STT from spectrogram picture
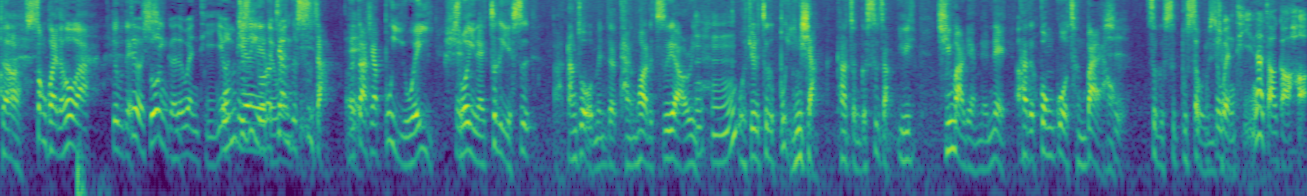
这样送快的后啊，对不对？这有性格的问题，我们就是有了这样的市长，而大家不以为意，所以呢，这个也是啊，当做我们的谈话的资料而已。我觉得这个不影响他整个市长，因为起码两年内他的功过成败哈。这个是不受影响，不是问题。那糟糕哈，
